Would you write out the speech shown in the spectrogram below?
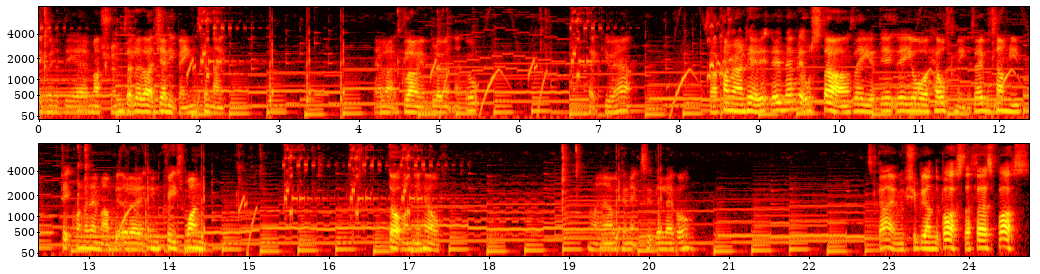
Get rid of the uh, mushrooms. They look like jelly beans, don't they? They're like glowing blue, aren't they? Oh, take you out. So I come around here. Them little stars, they're, they're, they're your health meters. So every time you pick one of them up, it'll uh, increase one dot on your health. Right, now we can exit the level. Let's go. We should be on the boss, the first boss.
